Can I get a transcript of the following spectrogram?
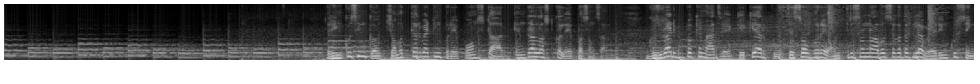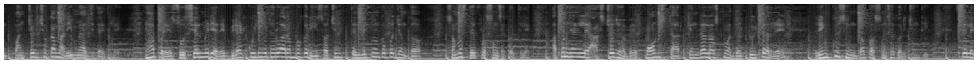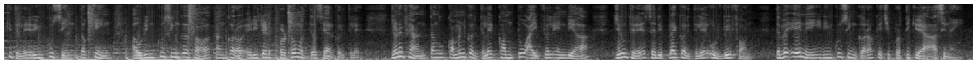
ରିଙ୍କୁ ସିଂଙ୍କ ଚମତ୍କାର ବ୍ୟାଟିଂ ପରେ ପନ୍ ଷ୍ଟାର କେନ୍ଦ୍ରା ଲଷ୍ଟ କଲେ ପ୍ରଶଂସା ଗୁଜରାଟ ବିପକ୍ଷ ମ୍ୟାଚ୍ରେ କେକେଆର୍କୁ ଶେଷ ଓଭରରେ ଅଣତିରିଶ ରନ୍ ଆବଶ୍ୟକତା ଥିଲାବେଳେ ରିଙ୍କୁ ସିଂ ପାଞ୍ଚଟି ଛକା ମାରି ମ୍ୟାଚ୍ ଜିତାଇଥିଲେ ଏହାପରେ ସୋସିଆଲ ମିଡିଆରେ ବିରାଟ କୋହଲିଙ୍କଠାରୁ ଆରମ୍ଭ କରି ସଚିନ ତେନ୍ଦୁଲକରଙ୍କ ପର୍ଯ୍ୟନ୍ତ ସମସ୍ତେ ପ୍ରଶଂସା କରିଥିଲେ ଆପଣ ଜାଣିଲେ ଆଶ୍ଚର୍ଯ୍ୟ ହେବେ ପନ୍ ଷ୍ଟାର କେନ୍ଦ୍ରା ଲଷ୍ଟ ମଧ୍ୟ ଟ୍ୱିଟରରେ ରିଙ୍କୁ ସିଂଙ୍କ ପ୍ରଶଂସା କରିଛନ୍ତି ସେ ଲେଖିଥିଲେ ରିଙ୍କୁ ସିଂ ଦ କିଙ୍ଗ୍ ଆଉ ରିଙ୍କୁ ସିଂଙ୍କ ସହ ତାଙ୍କର ଏଡିଟେଡ୍ ଫଟୋ ମଧ୍ୟ ସେୟାର କରିଥିଲେ ଜଣେ ଫ୍ୟାନ୍ ତାଙ୍କୁ କମେଣ୍ଟ କରିଥିଲେ come to I P L India ଯେଉଁଥିରେ ସେ ରିପ୍ଲାଏ କରିଥିଲେ ଉଡ୍ ବି ଫନ୍ ତେବେ ଏ ନେଇ ରିଙ୍କୁ ସିଂଙ୍କର କିଛି ପ୍ରତିକ୍ରିୟା ଆସିନାହିଁ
